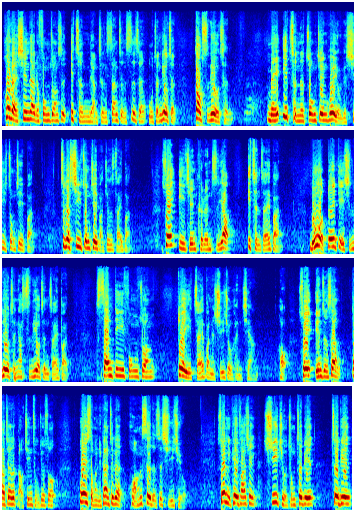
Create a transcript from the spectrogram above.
后来现在的封装是一层、两层、三层、四层、五层、六层到十六层，每一层的中间会有一个细中介板，这个细中介板就是载板，所以以前可能只要一层载板，如果堆叠十六层要十六层窄板，三 D 封装对于载板的需求很强，好，所以原则上大家都搞清楚，就是说为什么你看这个黄色的是需求，所以你可以发现需求从这边、这边、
